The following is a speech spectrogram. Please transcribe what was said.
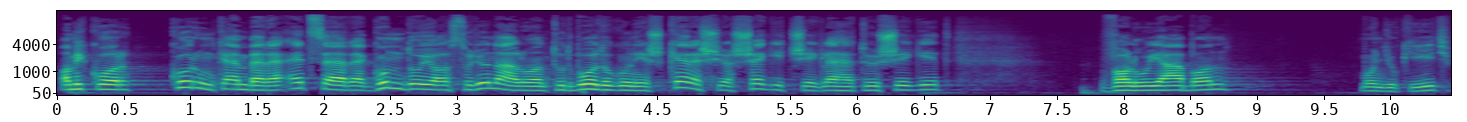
Amikor korunk embere egyszerre gondolja azt, hogy önállóan tud boldogulni, és keresi a segítség lehetőségét, valójában, mondjuk így,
